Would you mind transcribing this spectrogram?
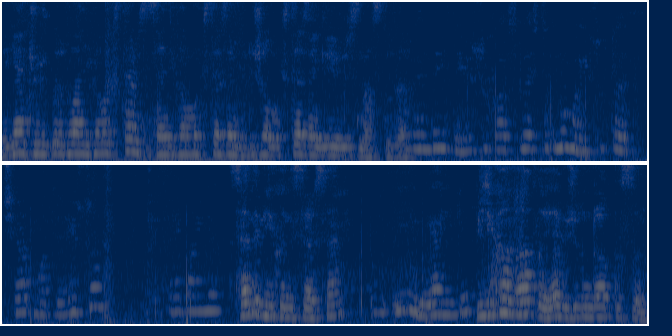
Ya gel çocukları falan yıkamak ister misin? Sen yıkanmak istersen bir duş almak istersen girebilirsin aslında. Ben değil de Yusuf aslında istedim ama Yusuf da şey yapmadı. Yusuf. Hey banyo. Sen de bir yıkan istersen. İyiyim ya yenge. Bir yıkan rahatla ya vücudun rahatlasın.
